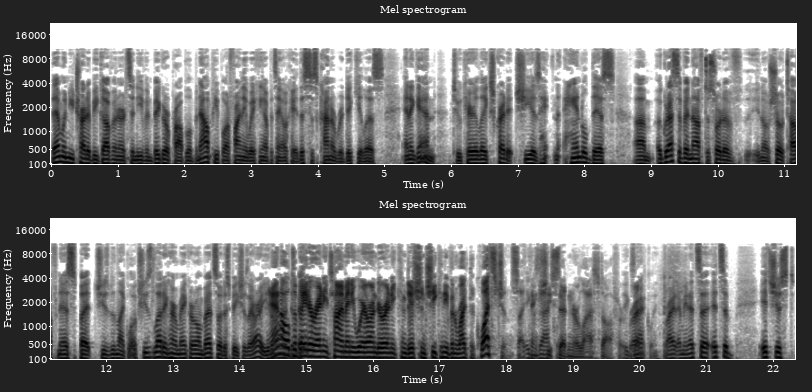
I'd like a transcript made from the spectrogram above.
then when you try to be governor, it's an even bigger problem. But now people are finally waking up and saying, okay, this is kind of ridiculous. And again, to Kari Lake's credit, she has ha- handled this um, aggressive enough to sort of you know show toughness, but she's been like, look, she's letting her make her own bed, so to speak. She's like, all right, and I'll debate, debate her anytime, anywhere, under any condition. She can even write the questions. I exactly. think she said in her last offer. Exactly right? right. I mean, it's a it's a it's just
